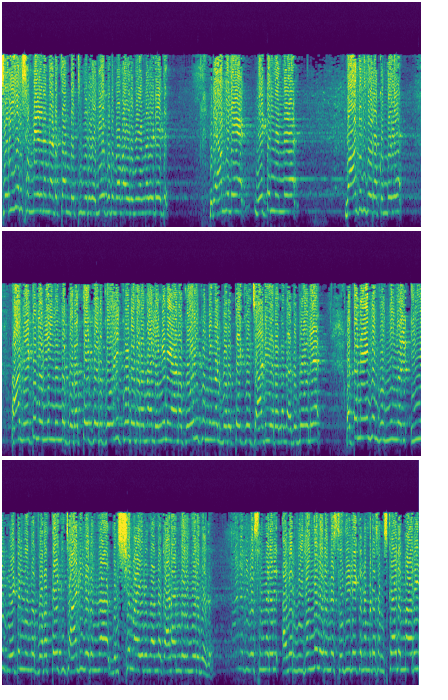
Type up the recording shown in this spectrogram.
ചെറിയൊരു സമ്മേളനം നടത്താൻ പറ്റുന്ന ഒരു വലിയ കുടുംബമായിരുന്നു ഞങ്ങളുടേത്. രാവിലെ വീട്ടിൽ നിന്ന് വാതിൽ തുറക്കുമ്പോൾ ആ വീട്ടിനുള്ളിൽ നിന്ന് പുറത്തേക്ക് ഒരു കോഴിക്കൂട് തുറന്നാൽ എങ്ങനെയാണ് കോഴിക്കുഞ്ഞുങ്ങൾ പുറത്തേക്ക് ചാടിയിറങ്ങുന്നത്? അതുപോലെ ഒട്ടനേകം കുഞ്ഞുങ്ങൾ ഈ വീട്ടിൽ നിന്ന് പുറത്തേക്ക് ചാടി വരുന്ന ദൃശ്യമായിരുന്നു അന്ന് കാണാൻ കഴിഞ്ഞിരുന്നത്. അവസാന ദിവസങ്ങളിൽ അവർ വിരിഞ്ഞു വരുന്ന സ്ഥിതിയിലേക്ക് നമ്മുടെ സംസ്കാരം മാറി.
